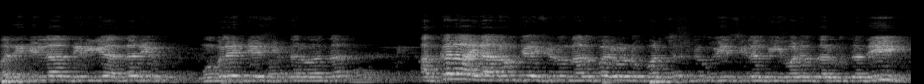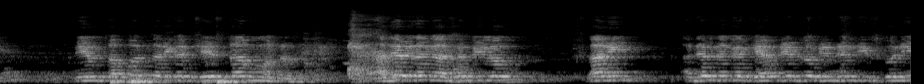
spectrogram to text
పది జిల్లాలు తిరిగి అందరినీ మొబిలైజ్ చేసిన తర్వాత అక్కడ ఆయన అనౌన్స్ చేసిన నలభై రెండు పర్సెంట్ వీసీలకు ఇవ్వడం జరుగుతుంది. మేము తప్పనిసరిగా చేస్తాము అన్నారు అదేవిధంగా అసెంబ్లీలో కానీ అదేవిధంగా కేబినెట్ నిర్ణయం తీసుకొని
